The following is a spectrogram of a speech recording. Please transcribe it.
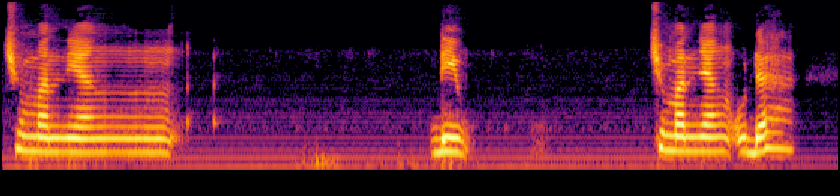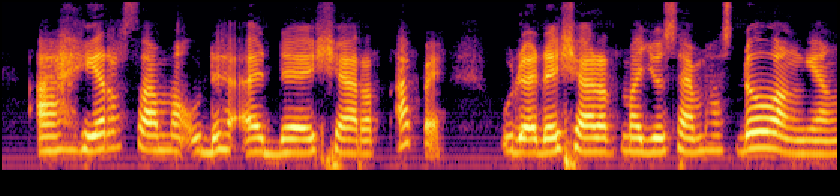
cuman yang di cuman yang udah akhir sama udah ada syarat apa ya udah ada syarat maju Semhas doang yang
